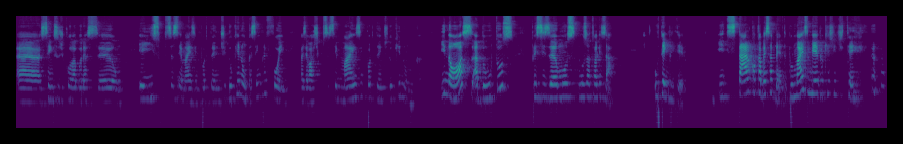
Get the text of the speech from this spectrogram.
eh, senso de colaboração. E isso precisa ser mais importante do que nunca. Sempre foi, mas eu acho que precisa ser mais importante do que nunca. E nós, adultos, precisamos nos atualizar o tempo inteiro. E estar com a cabeça aberta, por mais medo que a gente tem.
